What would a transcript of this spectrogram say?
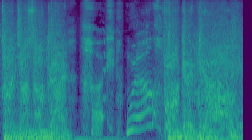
Touch us again, I will. Fucking kill.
